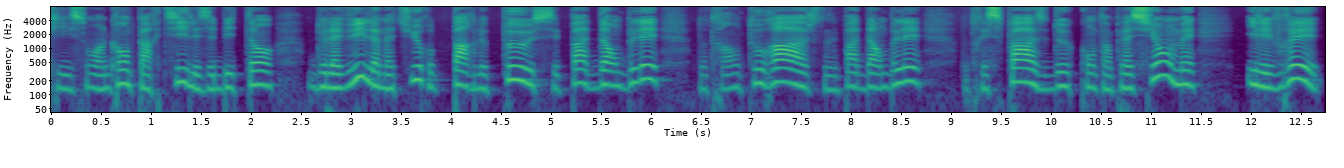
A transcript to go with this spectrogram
qui sont en grande partie les habitants de la ville, la nature parle peu, c'est pas d'emblée notre entourage, ce n'est pas d'emblée notre espace de contemplation, mais il est vrai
